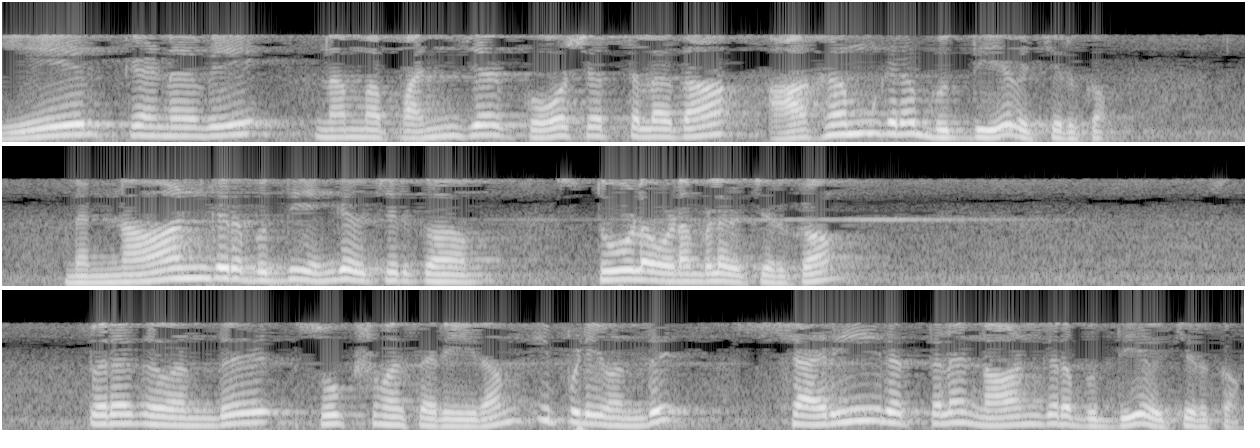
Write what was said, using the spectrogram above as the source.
ஏற்கனவே நம்ம பஞ்ச கோஷத்துலதான் அகங்கிற புத்திய வச்சிருக்கோம். இந்த நான்கிற புத்தி எங்க வச்சிருக்கோம்? ஸ்தூல உடம்புல வச்சிருக்கோம். பிறகு வந்து சூக்ம சரீரம் இப்படி வந்து சரீரத்துல நான்கிற புத்தியை வச்சிருக்கோம்.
